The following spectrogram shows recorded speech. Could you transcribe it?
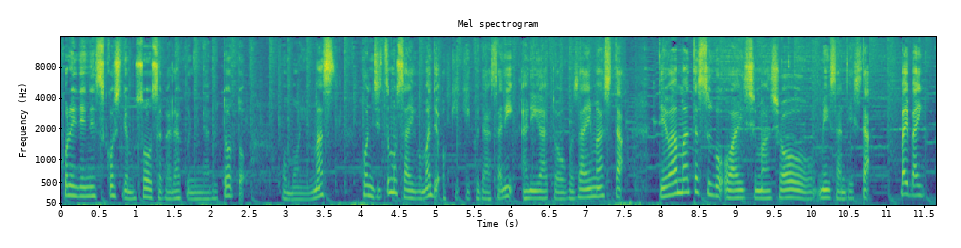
これでね、少しでも操作が楽になるとと思います。本日も最後までお聴きくださりありがとうございました。ではまたすぐお会いしましょう。めいさんでした。バイバイ。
